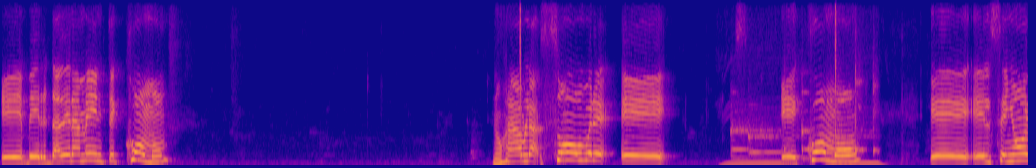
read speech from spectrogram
eh, verdaderamente cómo nos habla sobre eh, eh, cómo eh, el Señor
